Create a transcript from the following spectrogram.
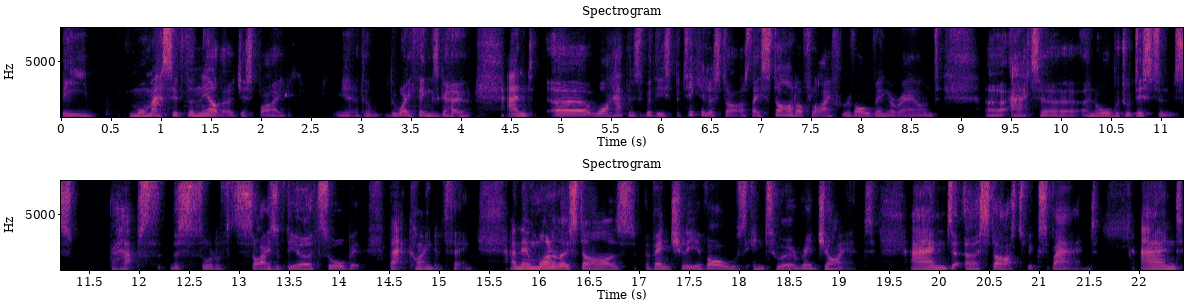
be more massive than the other just by you know the, the way things go and uh, what happens with these particular stars they start off life revolving around uh, at a, an orbital distance perhaps the sort of size of the Earth's orbit, that kind of thing. And then one of those stars eventually evolves into a red giant and uh, starts to expand. And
